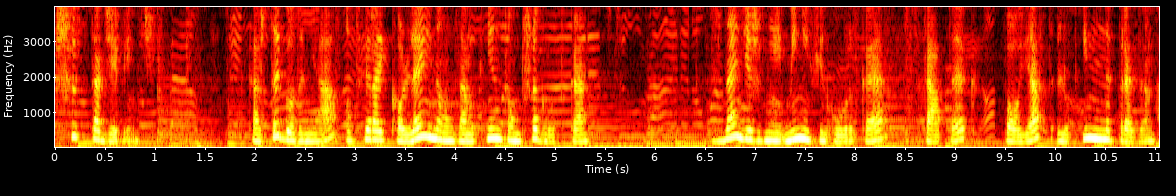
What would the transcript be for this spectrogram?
309 Każdego dnia otwieraj kolejną zamkniętą przegródkę. Znajdziesz w niej minifigurkę, statek, pojazd lub inny prezent.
